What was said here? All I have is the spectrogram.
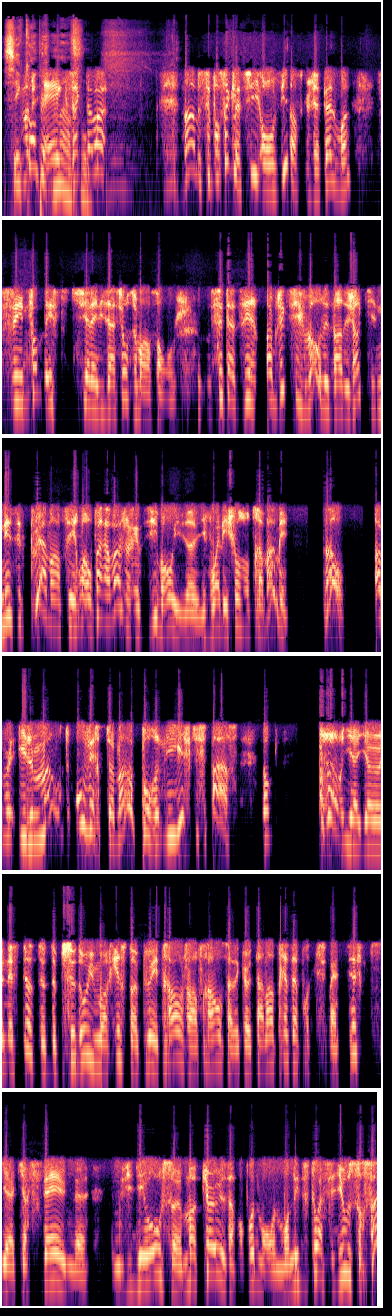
C'est complètement exactement. Non, mais c'est pour ça que là-dessus, on vit dans ce que j'appelle, moi, c'est une forme d'institutionnalisation du mensonge. C'est-à-dire, objectivement, on est devant des gens qui n'hésitent plus à mentir. auparavant, j'aurais dit, bon, ils, voient les choses autrement, mais non. Ah, ils mentent ouvertement pour nier ce qui se passe. Donc, il y a, il a une espèce de, pseudo-humoriste un peu étrange en France avec un talent très approximatif qui, qui a fait une, une vidéo moqueuse à propos de mon, mon édito à CNews sur ça.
